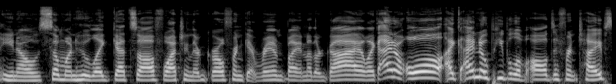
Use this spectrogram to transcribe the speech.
you know, someone who like gets off watching their girlfriend get rammed by another guy. Like I don't all like I know people of all different types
